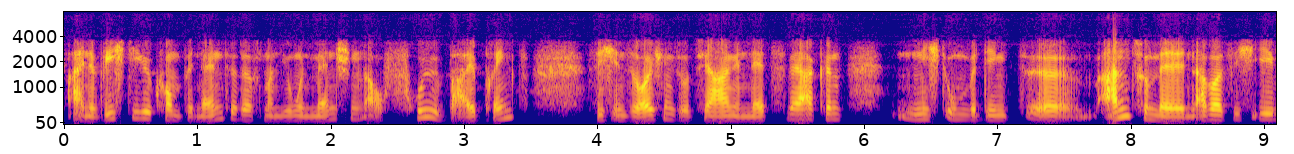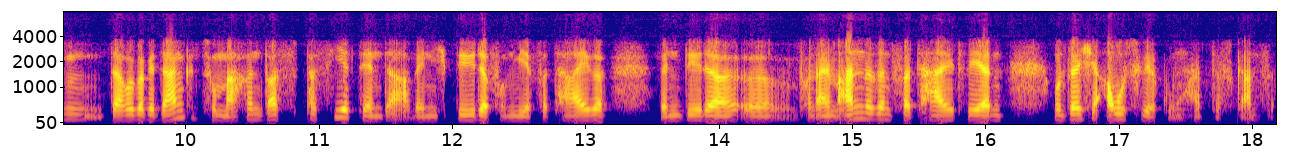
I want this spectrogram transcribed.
eine wichtige Komponente, dass man jungen Menschen auch früh beibringt, sich in solchen sozialen Netzwerken nicht unbedingt äh, anzumelden, aber sich eben darüber Gedanken zu machen, was passiert denn da, wenn ich Bilder von mir verteile, wenn Bilder äh, von einem anderen verteilt werden und welche Auswirkungen hat das Ganze.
